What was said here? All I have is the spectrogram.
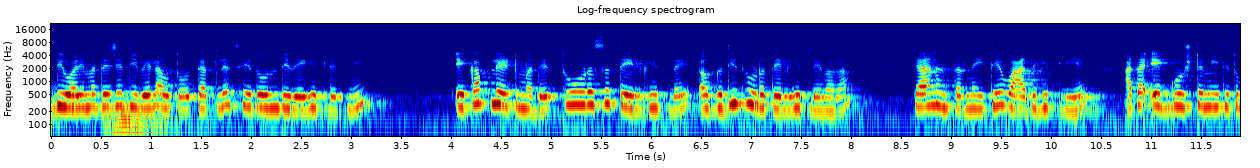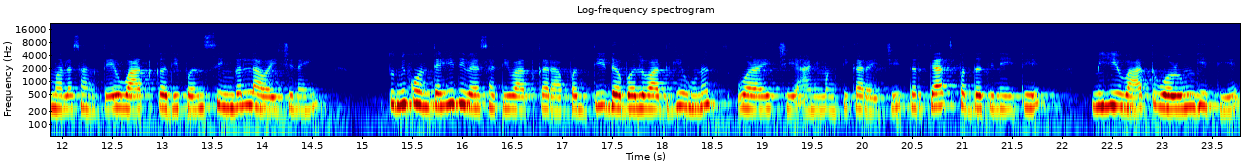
दिवाळीमध्ये जे दिवे लावतो त्यातलेच हे दोन दिवे घेतलेत मी. एका प्लेटमध्ये थोडंसं तेल घेतलं आहे अगदी थोडं तेल घेतलं आहे बघा त्यानंतरनं इथे वाद घेतली आहे आता एक गोष्ट मी इथे तुम्हाला सांगते वाद कधी पण सिंगल लावायची नाही. तुम्ही कोणत्याही दिव्यासाठी वाद करा पण ती डबल वाद घेऊनच वळायची आणि मग ती करायची. तर त्याच पद्धतीने इथे मी ही वात वळून घेते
